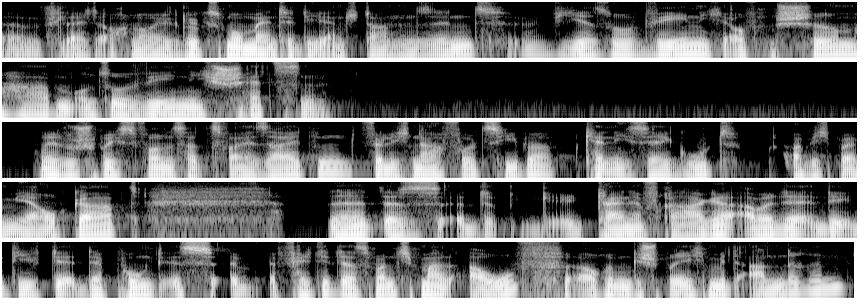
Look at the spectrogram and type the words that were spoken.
ähm, vielleicht auch neue Glücksmomente, die entstanden sind, wir so wenig auf dem Schirm haben und so wenig schätzen. Du sprichst von, es hat zwei Seiten, völlig nachvollziehbar, kenne ich sehr gut, habe ich bei mir auch gehabt. Ne, das ist keine Frage, aber der, der, der Punkt ist, äh, fällt dir das manchmal auf, auch im Gespräch mit anderen,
